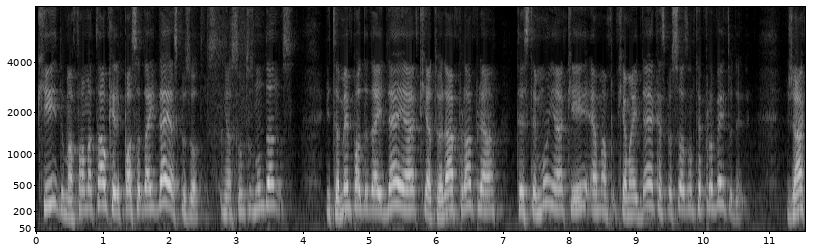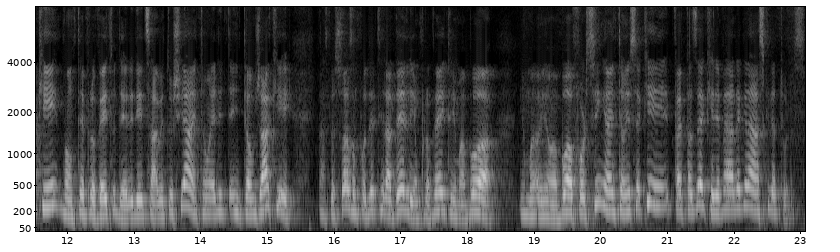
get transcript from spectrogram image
que de uma forma tal que ele possa dar ideias para os outros em assuntos mundanos. E também pode dar ideia que a Torá própria testemunha que é uma que é uma ideia que as pessoas vão ter proveito dele. Já que vão ter proveito dele de Itzabe Tushia. Então, ele, então, já que as pessoas vão poder tirar dele um proveito e uma boa, uma, uma boa forcinha, então isso aqui vai fazer que ele vai alegrar as criaturas.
